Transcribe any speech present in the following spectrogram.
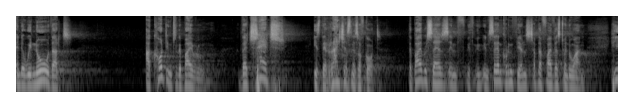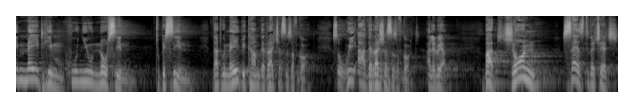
And we know that according to the Bible, the church is the righteousness of God. The Bible says in, in 2 Corinthians chapter 5, verse 21, He made him who knew no sin to be sin, that we may become the righteousness of God. So we are the righteousness of God. Hallelujah. But John says to the church,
